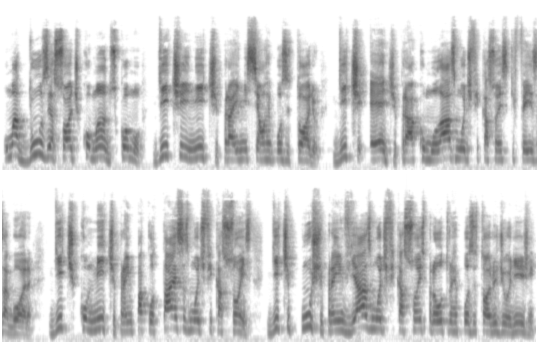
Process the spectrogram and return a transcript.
uma dúzia só de comandos, como git init para iniciar um repositório, git add para acumular as modificações que fez agora, git commit para empacotar essas modificações, git push para enviar as modificações para outro repositório de origem,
